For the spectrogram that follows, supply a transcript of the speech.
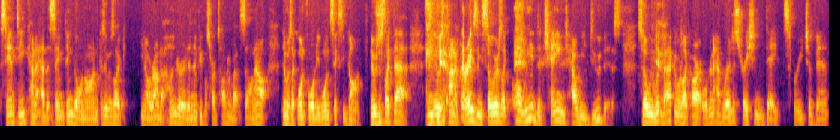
Santee kind of had the same thing going on because it was like you know, around 100. And then people started talking about selling out. And it was like 140, 160 gone. It was just like that. And it was yeah. kind of crazy. So it was like, oh, we need to change how we do this. So we went yeah. back and we're like, all right, we're going to have registration dates for each event.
